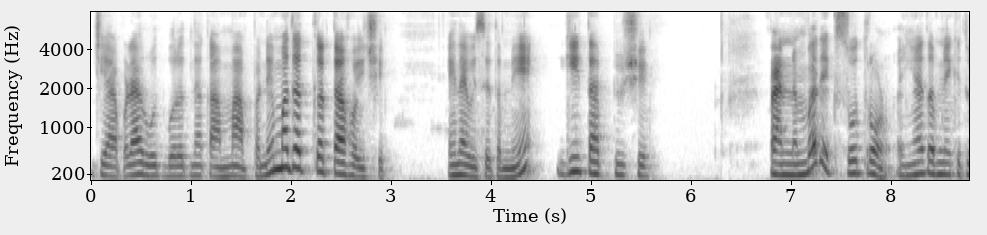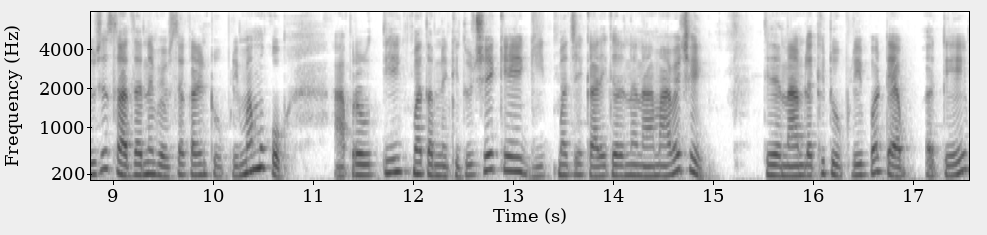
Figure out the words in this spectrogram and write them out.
જે આપણા રોજબરોજના કામમાં આપણને મદદ કરતા હોય છે. એના વિશે તમને ગીત આપ્યું છે. પાન નંબર એકસો ત્રણ. અહીંયા તમને કીધું છે, સાધારણ વ્યવસાયકારની ટોપલીમાં મૂકો. આ પ્રવૃત્તિમાં તમને કીધું છે કે ગીતમાં જે કારીગરના નામ આવે છે, તેના નામ લખી ટોપલી પર ટેબ, તે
